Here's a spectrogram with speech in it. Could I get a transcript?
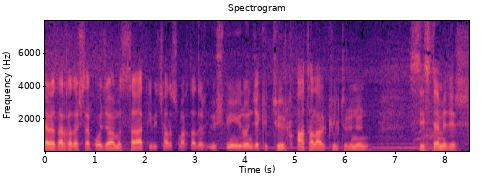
Evet arkadaşlar ocağımız saat gibi çalışmaktadır. 3000 yıl önceki Türk atalar kültürünün sistemidir.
